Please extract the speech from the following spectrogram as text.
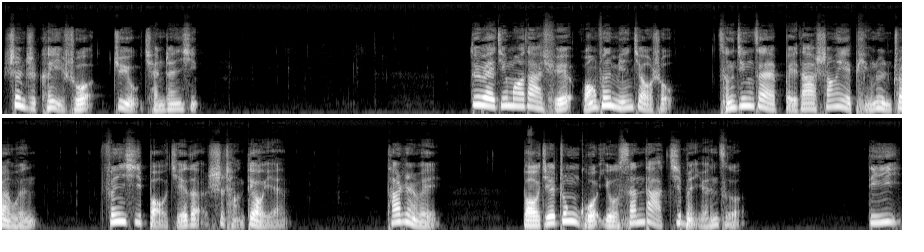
甚至可以说具有前瞻性。对外经贸大学王芬民教授曾经在北大商业评论撰文，分析宝洁的市场调研。他认为，宝洁中国有三大基本原则：第一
